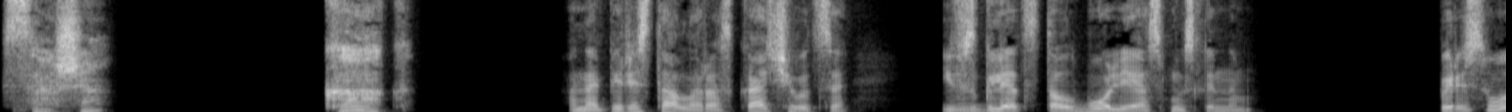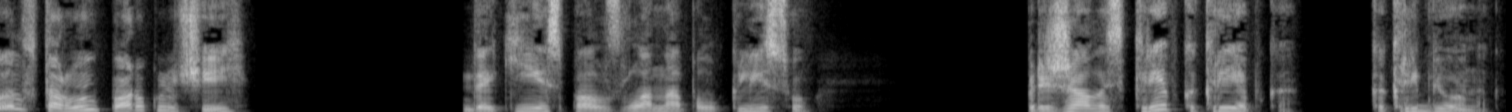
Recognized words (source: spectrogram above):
«Саша? Как?» Она перестала раскачиваться, и взгляд стал более осмысленным. Присвоил вторую пару ключей. Дакия сползла на пол к лису, прижалась крепко-крепко, как ребенок,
